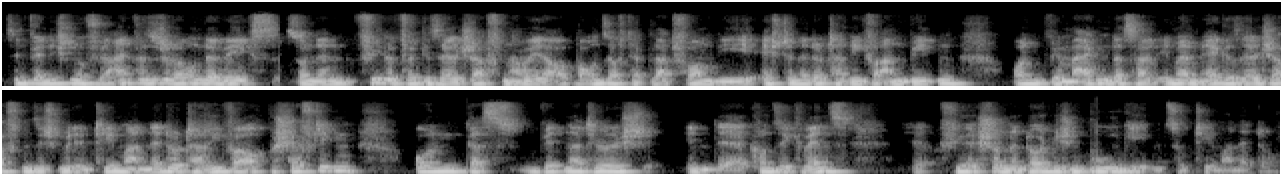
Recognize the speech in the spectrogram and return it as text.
sind wir nicht nur für Einversicherer unterwegs, sondern viele Gesellschaften haben wir ja auch bei uns auf der Plattform, die echte Nettotarife anbieten. Und wir merken, dass halt immer mehr Gesellschaften sich mit dem Thema Nettotarife auch beschäftigen. Und das wird natürlich in der Konsequenz für schon einen deutlichen Boom geben zum Thema Netto.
